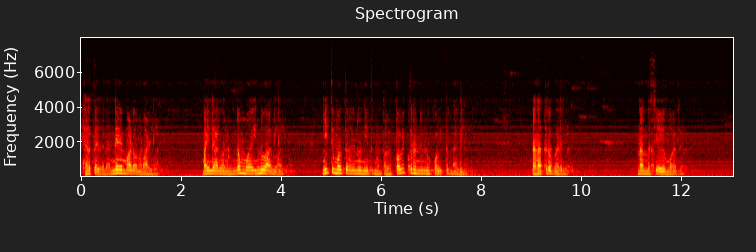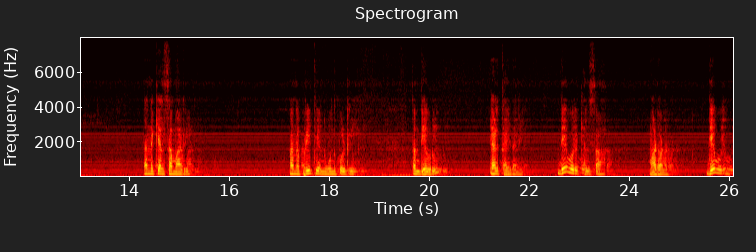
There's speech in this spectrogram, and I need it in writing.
ಹೇಳ್ತಾ ಇದ್ದಾನೆ, ಅನ್ಯಾಯ ಮಾಡೋನು ಮಾಡಲಿ ಮೈಲಾಗವನು ನಮ್ಮ ಇನ್ನೂ ಆಗಲಿ. ನೀತಿಮಂತನು ಇನ್ನೂ ನೀತಿಮಂತನು ಪವಿತ್ರ ನೀನು ಪವಿತ್ರನಾಗಲಿ. ನನ್ನ ಹತ್ರ ಬರ್ರಿ. ನನ್ನ ಸೇವೆ ಮಾಡ್ರಿ. ನನ್ನ ಕೆಲಸ ಮಾಡ್ರಿ. ನನ್ನ ಪ್ರೀತಿಯನ್ನು ಹೊಂದ್ಕೊಳ್ರಿ. ನನ್ನ ದೇವರು ಹೇಳ್ತಾ ಇದ್ದಾನೆ. ದೇವರ ಕೆಲಸ ಮಾಡೋಣ. ದೇವರು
